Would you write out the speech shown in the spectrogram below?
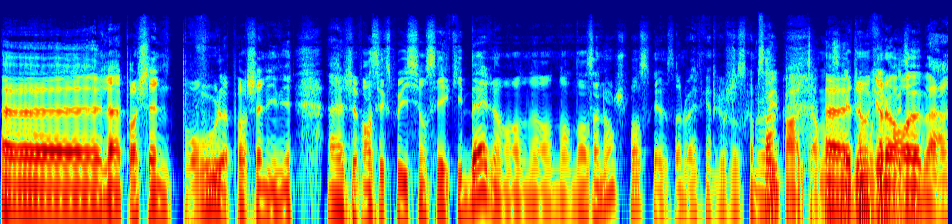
la prochaine, pour vous, la prochaine, je pense, exposition, c'est Équipe Belle dans, un an, je pense que ça doit être quelque chose comme ça. Oui, par alternance. donc, alors, bah,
